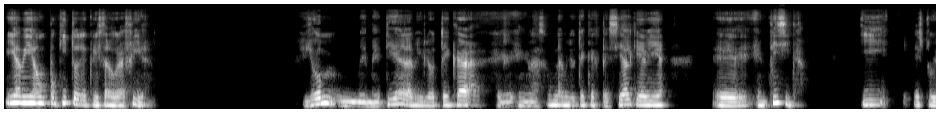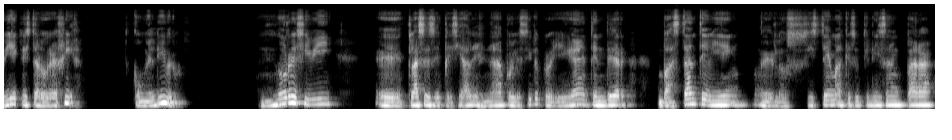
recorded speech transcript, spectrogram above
y había un poquito de cristalografía. yo me metí a la biblioteca, eh, en una biblioteca especial que había eh, en física y estudié cristalografía con el libro. No recibí eh, clases especiales, nada por el estilo, pero llegué a entender bastante bien los sistemas que se utilizan para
